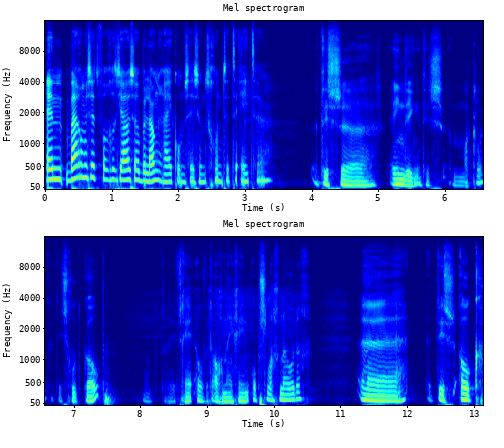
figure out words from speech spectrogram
En waarom is het volgens jou zo belangrijk om seizoensgroenten te eten? Het is uh, één ding, het is makkelijk, het is goedkoop. Want het heeft over het algemeen geen opslag nodig. het is ook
